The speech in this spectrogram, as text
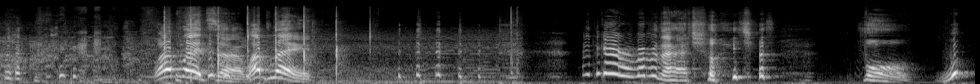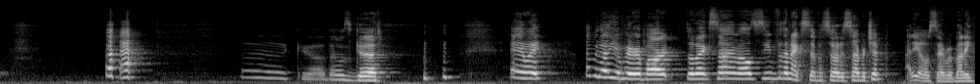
well played, sir. Well played. I think I remember that actually. Just fall. Whoop. oh god, that was good. anyway, let me know your favorite part. Till next time, I'll see you for the next episode of CyberChimp. Adios, everybody.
